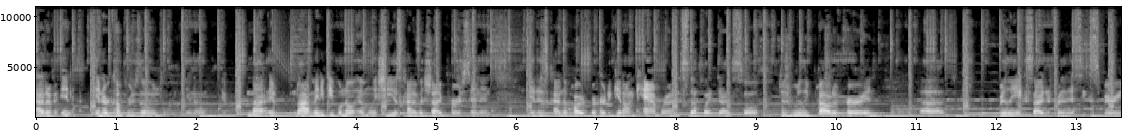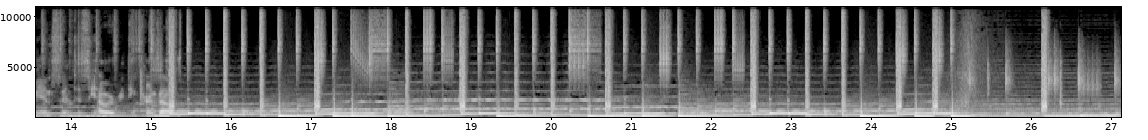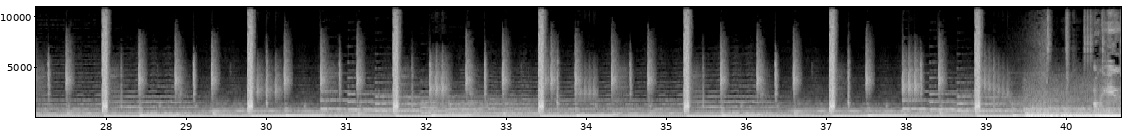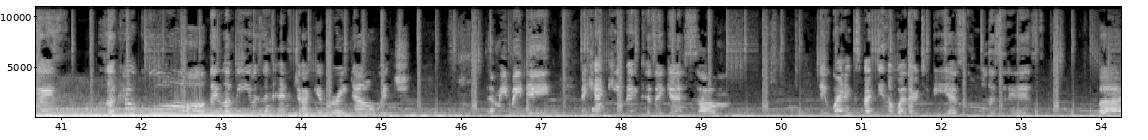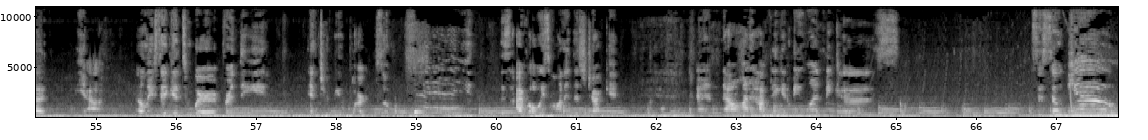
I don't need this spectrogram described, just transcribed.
out of in, in her comfort zone. You know, not if not many people know Emily, she is kind of a shy person, and it is kind of hard for her to get on camera and stuff like that. So just really proud of her and uh, really excited for this experience and to see how everything turns out. Right now, which that made my day. I can't keep it because I guess um, they weren't expecting the weather to be as cold as it is. But yeah, at least I get to wear it for the interview part. So yay! This, I've always wanted this jacket, and now I'm gonna have to get me one because this is so cute. Yeah.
